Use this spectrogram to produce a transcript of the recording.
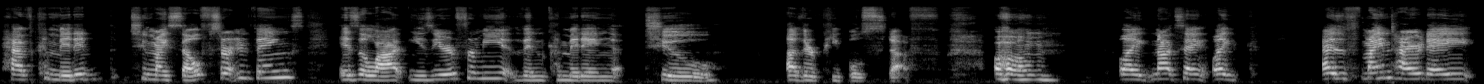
have committed to myself certain things is a lot easier for me than committing to other people's stuff. Um like not saying like as my entire day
